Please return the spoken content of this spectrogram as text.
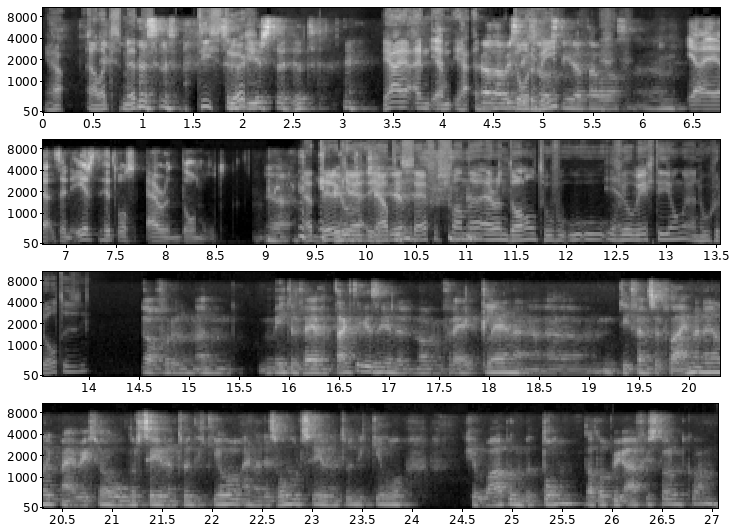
Ja, Alex Smith, die is terug. Zijn eerste hit. Ja, ja, en, ja. en, ja, en ja dat wist door ik wie? niet dat dat was. Um, ja, ja, zijn eerste hit was Aaron Donald. Ja, ja Dirk, jij, jij had die cijfers van uh, Aaron Donald. Hoe, hoe, hoe, hoeveel weegt die jongen en hoe groot is die? Ja, voor een, een meter 85 is hij nog een vrij kleine uh, defensive lineman eigenlijk, maar hij weegt wel 127 kilo en dat is 127 kilo gewapend beton dat op u afgestormd kwam.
